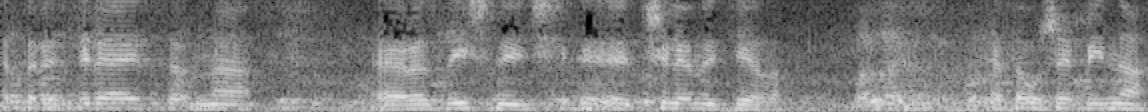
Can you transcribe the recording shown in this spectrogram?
это разделяется на э, различные э, члены тела. Это уже бина.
